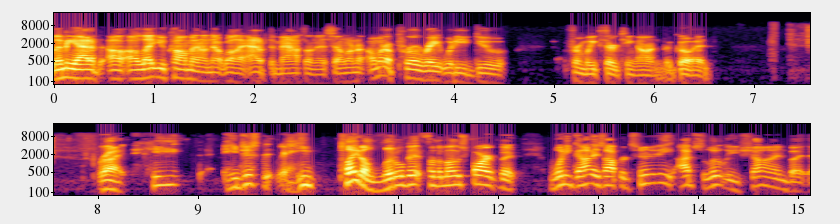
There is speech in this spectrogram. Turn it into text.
let me add up I'll, I'll let you comment on that while i add up the math on this. I want to i want to prorate what he do from week 13 on but go ahead. Right. He he just he played a little bit for the most part, but when he got his opportunity, absolutely shine. But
